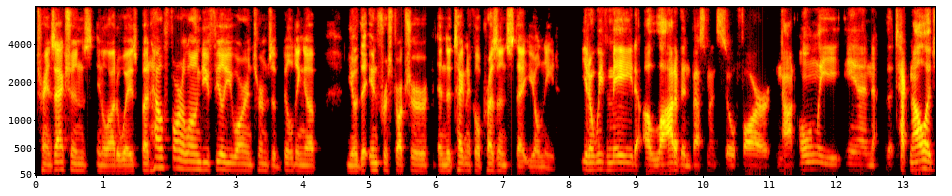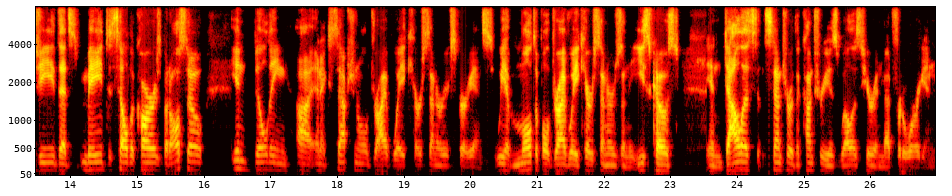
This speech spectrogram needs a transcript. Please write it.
transactions in a lot of ways, but how far along do you feel you are in terms of building up, you know, the infrastructure and the technical presence that you'll need? You know, we've made a lot of investments so far, not only in the technology that's made to sell the cars, but also in building uh, an exceptional driveway care center experience. We have multiple driveway care centers on the East Coast in Dallas center of the country, as well as here in Medford, Oregon.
